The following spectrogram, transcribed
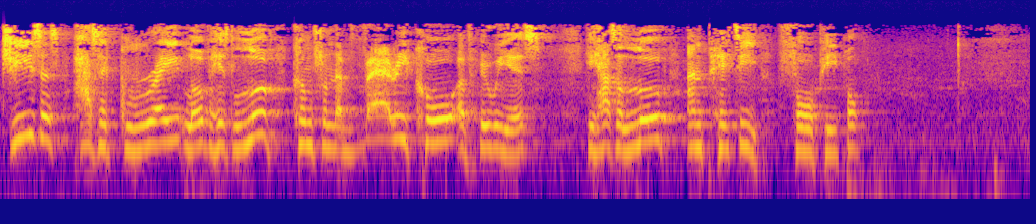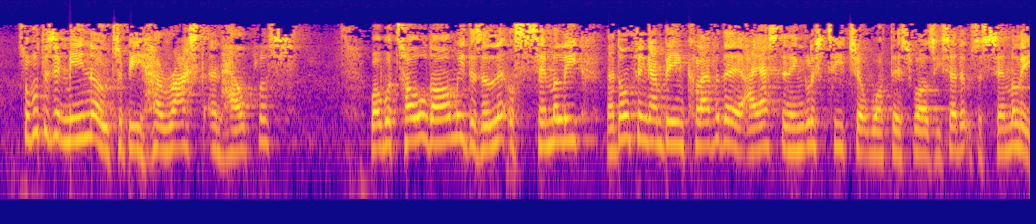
Jesus has a great love. His love comes from the very core of who he is. He has a love and pity for people. So what does it mean though to be harassed and helpless? Well, we're told, aren't we? There's a little simile. Now, don't think I'm being clever there. I asked an English teacher what this was. He said it was a simile.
